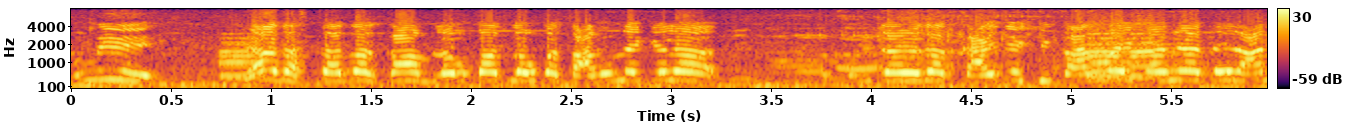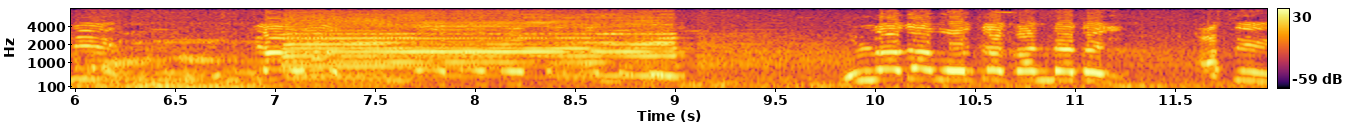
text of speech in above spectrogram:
तुम्ही या रस्त्याचं काम लवकरात लवकर चालू नाही केलं तुमच्या विरोधात कायदेशीर कारवाई करण्यात येईल आणि तुमच्या बुलढाणा मोर्चा काढण्यात येईल अशी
